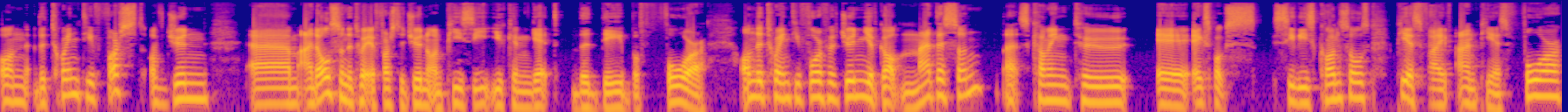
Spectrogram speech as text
on the 21st of June. Um, and also on the 21st of June on PC, you can get the day before. On the 24th of June, you've got Madison. That's coming to uh, Xbox Series consoles, PS5 and PS4.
